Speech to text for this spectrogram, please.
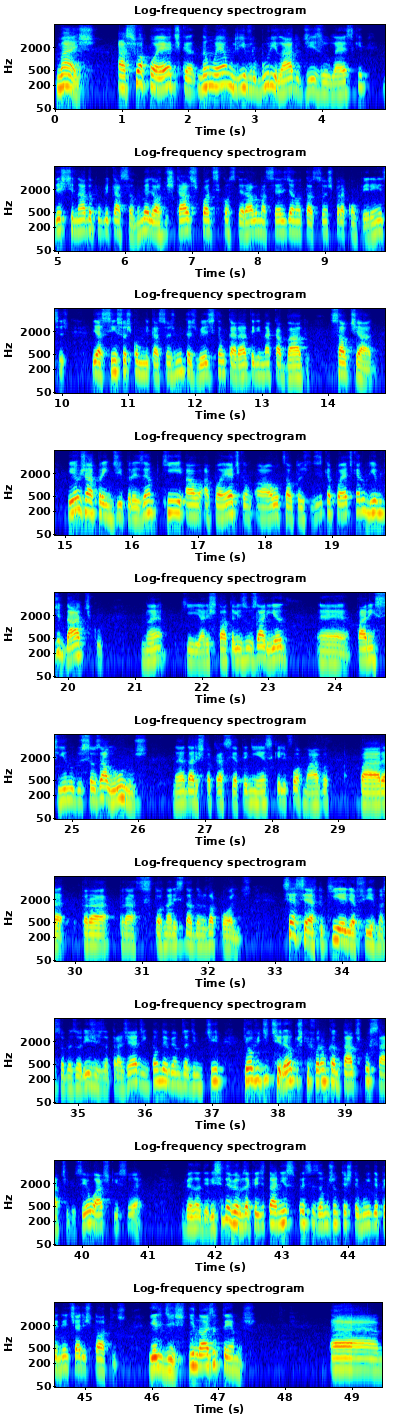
Mas a sua poética não é um livro burilado, diz o Leske, destinado à publicação. No melhor dos casos, pode-se considerá-lo uma série de anotações para conferências, e assim suas comunicações muitas vezes têm um caráter inacabado, salteado. Eu já aprendi, por exemplo, que a, a poética, há outros autores que dizem que a poética era um livro didático, né, que Aristóteles usaria é, para ensino dos seus alunos, né, da aristocracia ateniense que ele formava para, para, para se tornarem cidadãos da polis. Se é certo que ele afirma sobre as origens da tragédia, então devemos admitir que houve ditirambos que foram cantados por sátiros. Eu acho que isso é verdadeiro. E se devemos acreditar nisso, precisamos de um testemunho independente de Aristóteles. E ele diz, e nós o temos. Ah,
